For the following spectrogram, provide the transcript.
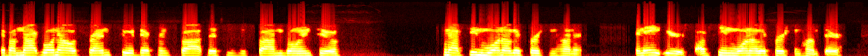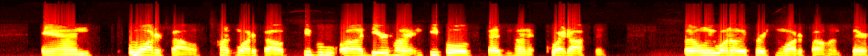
if I'm not going out with friends to a different spot, this is the spot I'm going to. And I've seen one other person hunt it in eight years. I've seen one other person hunt there, and waterfowl hunt waterfowl. People uh, deer hunt and people pheasant hunt it quite often, but only one other person waterfowl hunts there.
